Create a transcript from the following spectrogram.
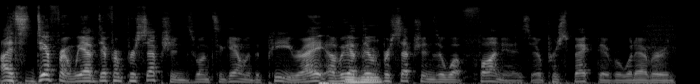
uh, It's different. We have different perceptions once again with the P, right? Uh, We have different perceptions of what fun is or perspective or whatever. And,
